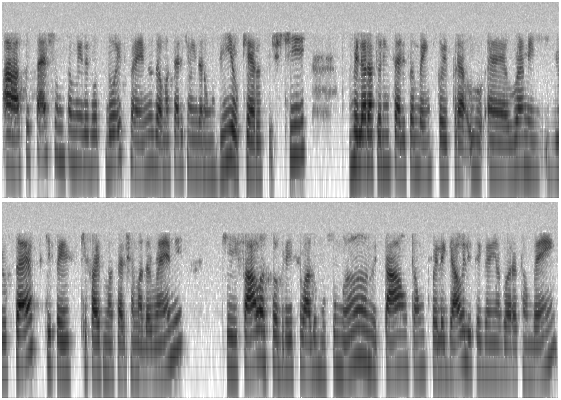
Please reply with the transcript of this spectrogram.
A Succession também levou dois prêmios. É uma série que eu ainda não vi, eu quero assistir. Melhor ator em série também foi para é, Rami Youssef, que, fez, que faz uma série chamada Rami, que fala sobre esse lado muçulmano e tal, então foi legal ele ter ganho agora também.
